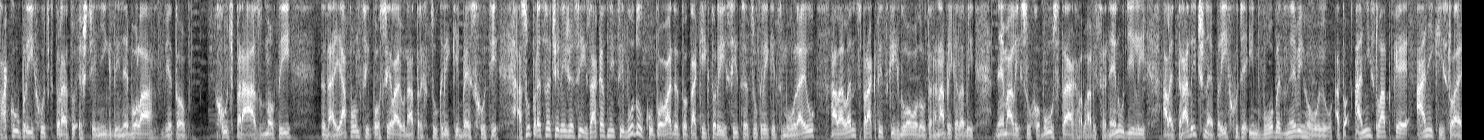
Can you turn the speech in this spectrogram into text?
takú príchuť, ktorá tu ešte nikdy nebola, je to chuť prázdnoty, teda Japonci posielajú na trh cukríky bez chuti. A sú presvedčení, že si ich zákazníci budú kúpovať, a to takí, ktorí síce cukríky cmúľajú, ale len z praktických dôvodov, teda napríklad, aby nemali sucho v ústach, alebo aby sa nenudili, ale tradičné príchute im vôbec nevyhovujú. A to ani sladké, ani kyslé.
